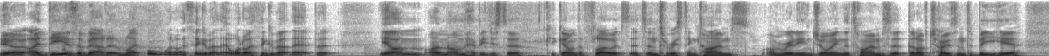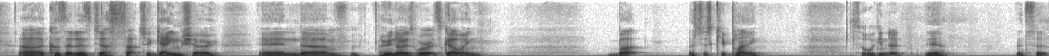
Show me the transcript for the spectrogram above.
you know, ideas about it. I'm like, oh, what do I think about that? What do I think about that? But yeah, I'm I'm I'm happy just to keep going with the flow. It's it's interesting times. I'm really enjoying the times that, that I've chosen to be here because it is just such a game show, and um, who knows where it's going. But let's just keep playing. That's all we can do. Yeah, that's it.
